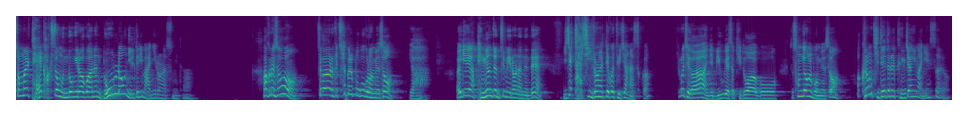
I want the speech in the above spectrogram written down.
정말 대각성 운동이라고 하는 놀라운 일들이 많이 일어났습니다. 아, 그래서 제가 이렇게 책을 보고 그러면서, 야, 이게 100년 전쯤에 일어났는데, 이제 다시 일어날 때가 되지 않았을까? 그리고 제가 이제 미국에서 기도하고 또 성경을 보면서 아, 그런 기대들을 굉장히 많이 했어요.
